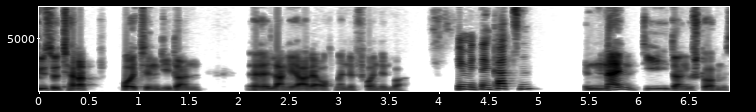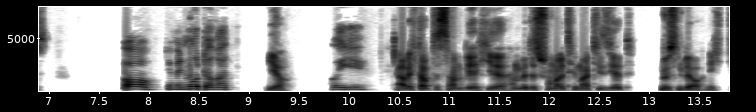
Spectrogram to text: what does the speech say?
Physiotherapeutin, die dann äh, lange Jahre auch meine Freundin war. Die mit den Katzen? Nein, die dann gestorben ist. Oh, die mit dem Motorrad. Ja. Oh je. Aber ich glaube, das haben wir hier, haben wir das schon mal thematisiert? Müssen wir auch nicht.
